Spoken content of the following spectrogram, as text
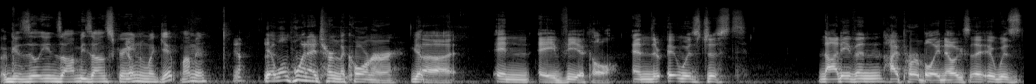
a gazillion zombies on screen. I'm like, yep, I'm in. Yeah. Yeah, at one point I turned the corner Yep. uh, in a vehicle, and there, it was just not even hyperbole. No, ex- it was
